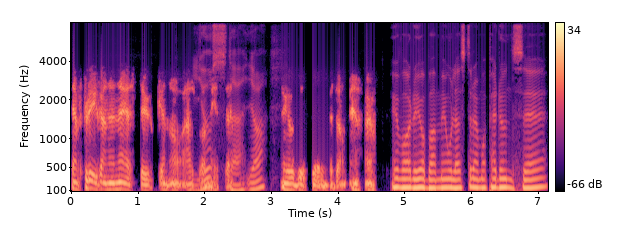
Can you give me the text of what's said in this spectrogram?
Den flygande näsduken och allt vad de heter. det, ja. Jag gjorde med dem. Ja. Hur var det att jobba med Ola Ström och Per Dunse?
